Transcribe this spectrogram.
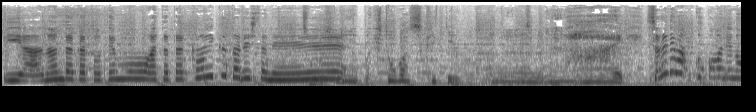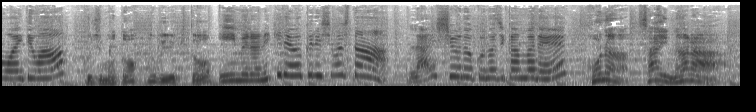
いやなんだかとても温かい方でしたね。そうですね。やっぱ人が好きということなんですかね。はい。それではここまでのお相手は藤本信之と飯村美希でお送りしました。来週のこの時間まで。ほなさいなら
